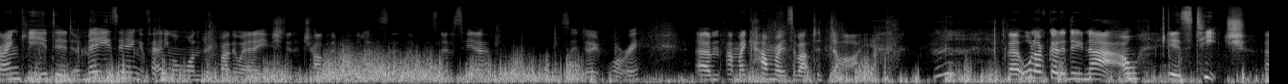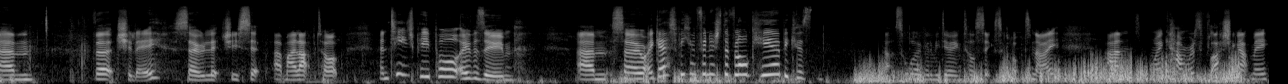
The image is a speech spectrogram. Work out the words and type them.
Frankie did amazing. For anyone wondering, by the way, she didn't travel in for the lesson. No one lives here, so don't worry. Um, and my camera is about to die. but all I've got to do now is teach um, virtually. So literally sit at my laptop and teach people over Zoom. Um, so I guess we can finish the vlog here because that's all I'm going to be doing till six o'clock tonight and my camera's flashing at me.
